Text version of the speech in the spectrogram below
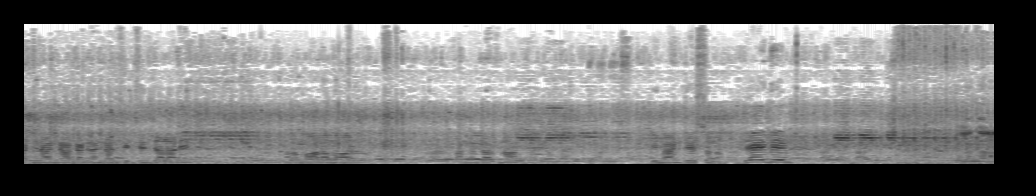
కఠినంగా కఠినంగా శిక్షించాలని మానవాడు మాలమాడు సంఘం తరఫున డిమాండ్ చేస్తున్నాం. జై భీమ్. తెలంగాణ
